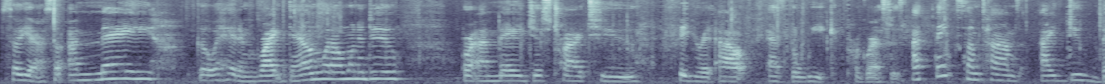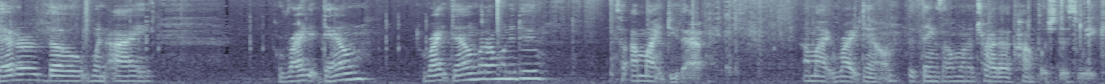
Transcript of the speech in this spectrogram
So yeah, so I may go ahead and write down what I want to do, or I may just try to figure it out as the week progresses. I think sometimes I do better though when I write it down, write down what I want to do. So I might do that. I might write down the things I want to try to accomplish this week.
